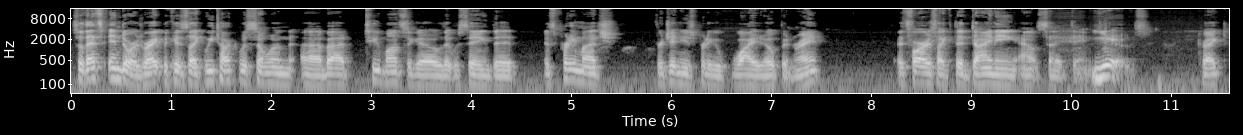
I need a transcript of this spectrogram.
So that's indoors, right? Because like we talked with someone uh, about two months ago that was saying that it's pretty much Virginia's pretty wide open, right? as far as like the dining outside thing yeah. goes. Correct?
